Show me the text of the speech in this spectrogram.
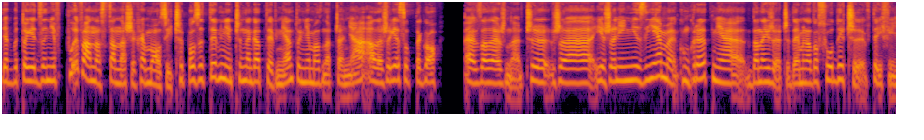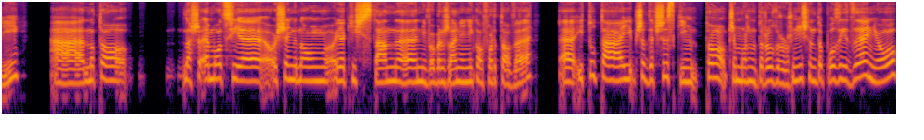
jakby to jedzenie wpływa na stan naszych emocji, czy pozytywnie, czy negatywnie, to nie ma znaczenia, ale że jest od tego e, zależne, czy że jeżeli nie zjemy konkretnie danej rzeczy, dajmy na to słodyczy w tej chwili, no to nasze emocje osiągną jakiś stan e, niewyobrażalnie niekomfortowy. E, I tutaj przede wszystkim to, czym można to rozróżnić, no to po zjedzeniu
